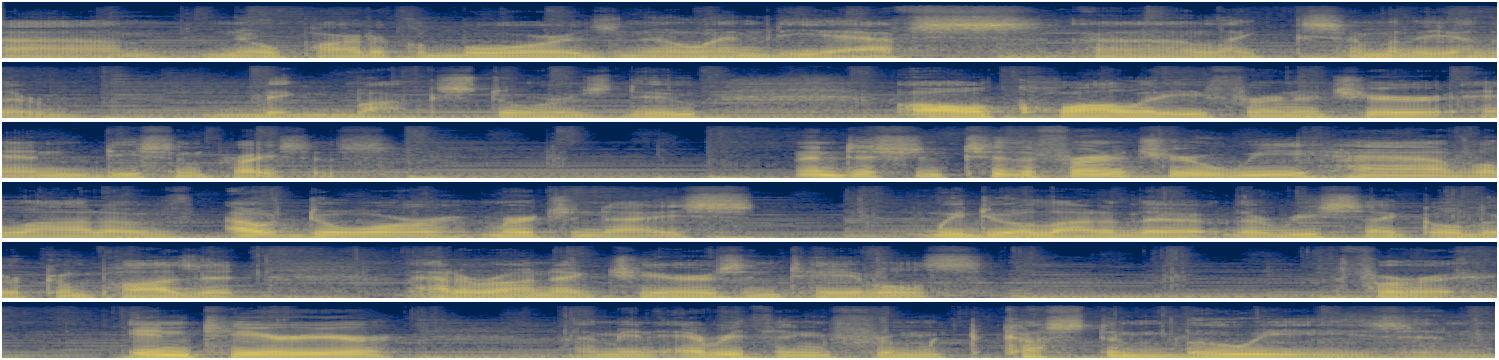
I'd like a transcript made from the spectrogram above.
um, no particle boards, no MDFs uh, like some of the other big box stores do. All quality furniture and decent prices. In addition to the furniture, we have a lot of outdoor merchandise. We do a lot of the, the recycled or composite Adirondack chairs and tables. For interior, I mean everything from custom buoys and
